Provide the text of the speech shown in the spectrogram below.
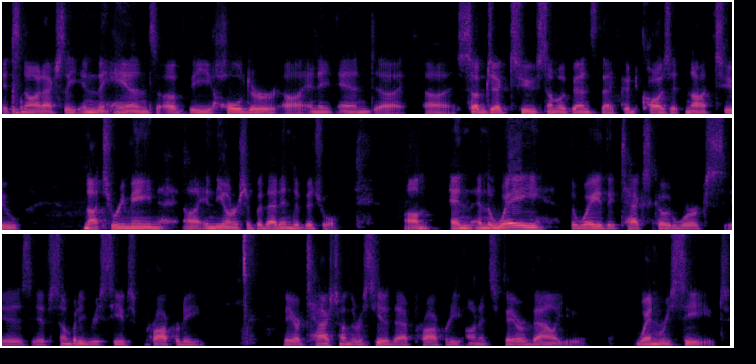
it's not actually in the hands of the holder uh, and and subject to some events that could cause it not to not to remain in the ownership of that individual. Um, and and the way the way the tax code works is if somebody receives property, they are taxed on the receipt of that property on its fair value when received.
